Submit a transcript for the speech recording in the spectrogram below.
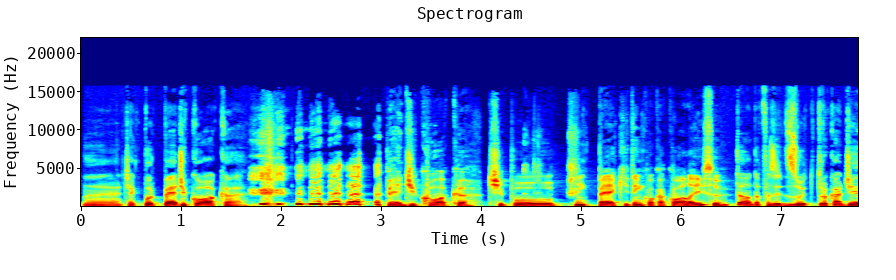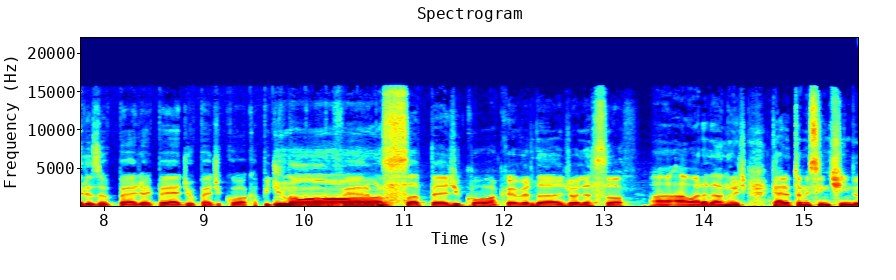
É, tinha que pôr pé de coca. Pé de Coca? Tipo, um pé que tem Coca-Cola, é isso? Então, dá pra fazer 18 trocadilhos. Eu pé de iPad, eu pé de coca, pedir uma coca, o verbo. Nossa, pé de coca, é verdade, olha só. A, a hora da noite. Cara, eu tô me sentindo.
